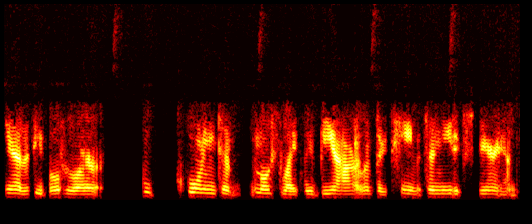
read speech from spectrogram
you know the people who are going to most likely be on our Olympic team. It's a neat experience.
